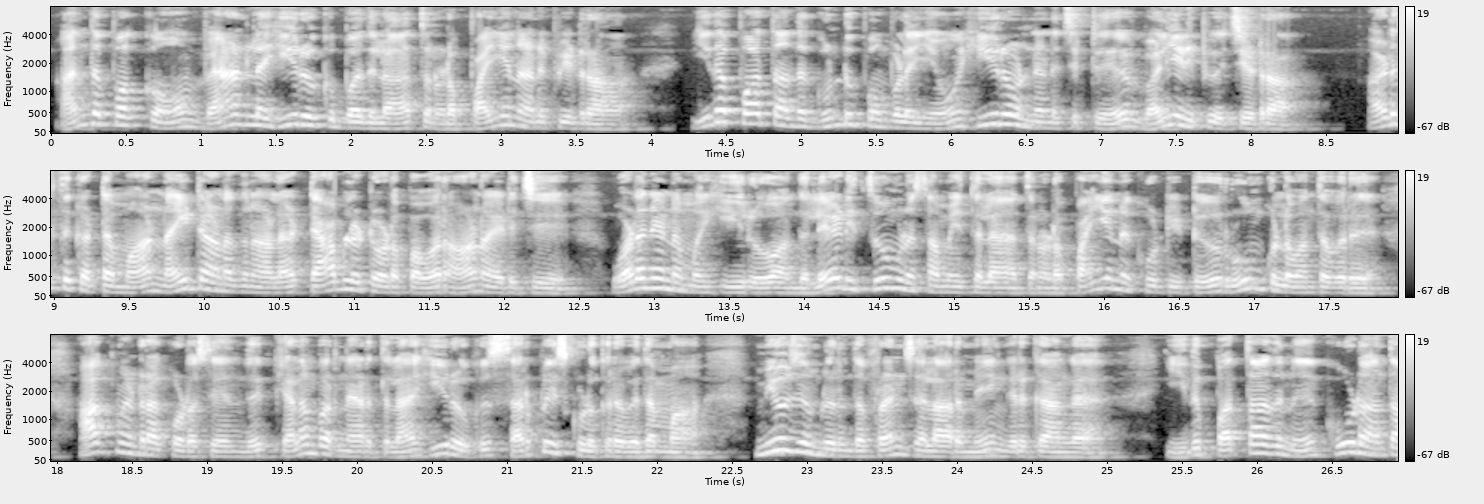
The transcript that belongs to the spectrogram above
அந்த பக்கம் வேனில் ஹீரோக்கு பதிலாக தன்னோட பையனை அனுப்பிடுறான். இதை பார்த்து அந்த குண்டு பொம்பளையும் ஹீரோன்னு நினச்சிட்டு வழி அனுப்பி வச்சிடுறான் அடுத்த கட்டமாக நைட் ஆனதுனால டேப்லெட்டோட பவர் ஆன் ஆயிடுச்சு. உடனே நம்ம ஹீரோ அந்த லேடி தூங்கின சமயத்தில் தன்னோட பையனை கூட்டிட்டு ரூம்குள்ளே வந்தவர். ஆக்மெண்ட்ரா கூட சேர்ந்து கிளம்புற நேரத்தில் ஹீரோவுக்கு சர்ப்ரைஸ் கொடுக்குற விதமாக மியூசியமில் இருந்த ஃப்ரெண்ட்ஸ் எல்லாருமே இங்கே இருக்காங்க. இது பத்தாதுன்னு கூட அந்த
